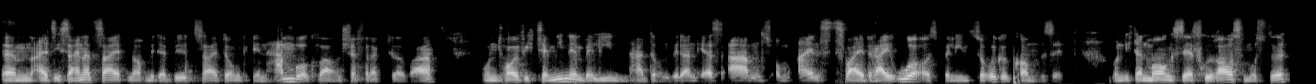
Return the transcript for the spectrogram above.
Ähm, als ich seinerzeit noch mit der Bildzeitung in Hamburg war und Chefredakteur war, und häufig Termine in Berlin hatte und wir dann erst abends um eins, zwei, drei Uhr aus Berlin zurückgekommen sind und ich dann morgens sehr früh raus musste,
